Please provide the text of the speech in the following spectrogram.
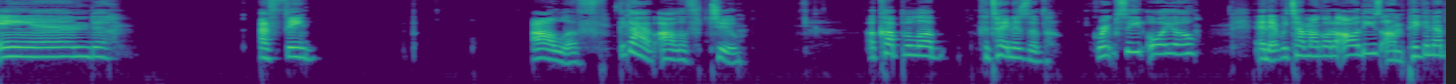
and I think olive. I think I have olive too. A couple of containers of grapeseed oil. And every time I go to Aldi's, I'm picking up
